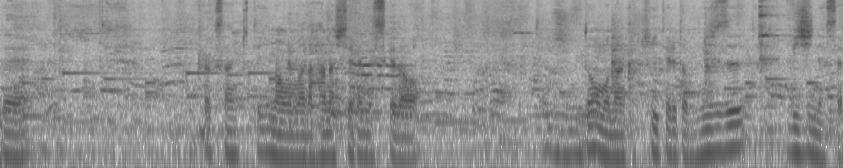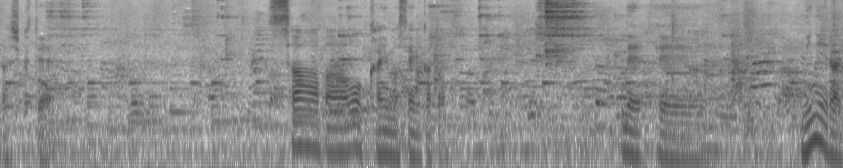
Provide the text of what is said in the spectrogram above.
でお客さん来て今もまだ話してるんですけどどうもなんか聞いてると水ビジネスらしくてサーバーを買いませんかと。で、えー、ミネラル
